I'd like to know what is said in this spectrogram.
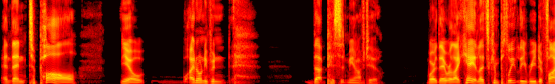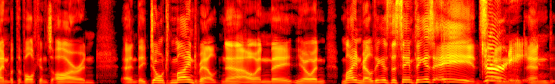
And then T'Pol, you know, I don't even that pisses me off too. Where they were like, "Hey, let's completely redefine what the Vulcans are, and and they don't mind meld now, and they, you know, and mind melding is the same thing as AIDS, and- and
